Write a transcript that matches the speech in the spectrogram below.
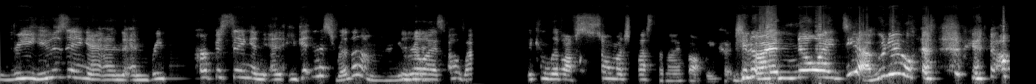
reusing and and repurposing and, and you get in this rhythm and you mm-hmm. realize oh wow we can live off so much less than I thought we could. You know, I had no idea. Who knew? you know?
